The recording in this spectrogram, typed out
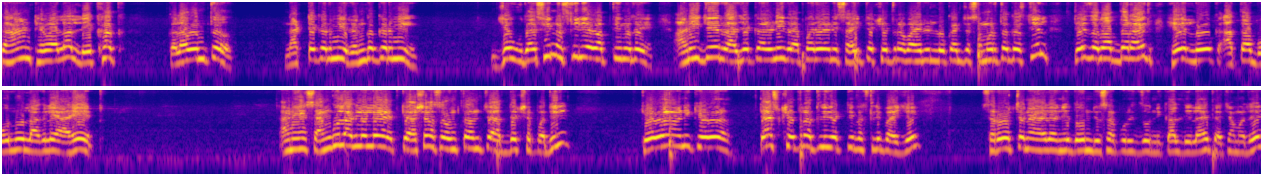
गहाण ठेवायला लेखक कलावंत नाट्यकर्मी रंगकर्मी जे उदासीन असतील या बाबतीमध्ये आणि जे राजकारणी व्यापारी आणि साहित्य क्षेत्राबाहेरील लोकांचे समर्थक असतील ते जबाबदार आहेत. हे लोक आता बोलू लागले आहेत. आणि हे सांगू लागलेले आहेत की अशा संस्थांच्या अध्यक्षपदी केवळ आणि केवळ त्याच क्षेत्रातली व्यक्ती बसली पाहिजे. सर्वोच्च न्यायालयाने दोन दिवसापूर्वी जो निकाल दिला आहे त्याच्यामध्ये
